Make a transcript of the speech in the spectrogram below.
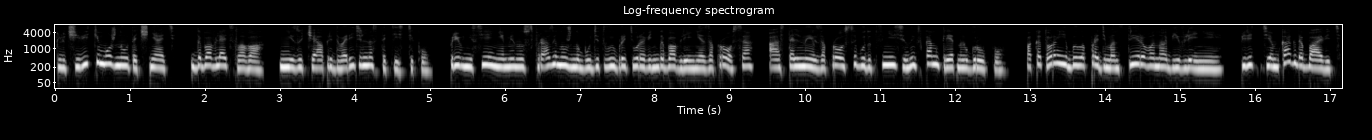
Ключевики можно уточнять, добавлять слова, не изучая предварительно статистику. При внесении минус-фразы нужно будет выбрать уровень добавления запроса, а остальные запросы будут внесены в конкретную группу, по которой и было продемонстрировано объявление. Перед тем, как добавить,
